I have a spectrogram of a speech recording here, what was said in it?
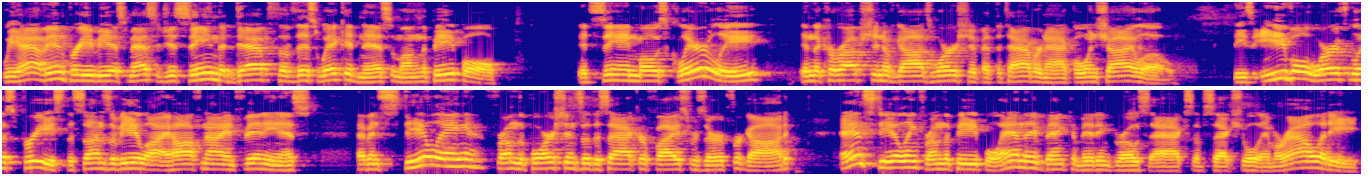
We have in previous messages seen the depth of this wickedness among the people. It's seen most clearly in the corruption of God's worship at the tabernacle in Shiloh. These evil, worthless priests, the sons of Eli, Hophni, and Phinehas, have been stealing from the portions of the sacrifice reserved for God and stealing from the people, and they've been committing gross acts of sexual immorality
